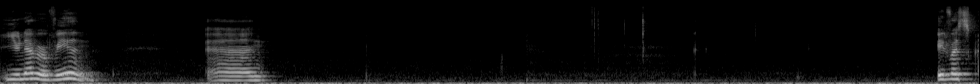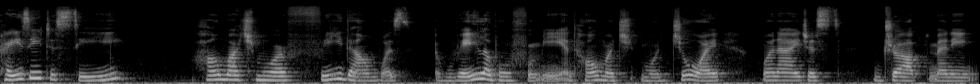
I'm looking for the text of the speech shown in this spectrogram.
you never win. And it was crazy to see how much more freedom was available for me and how much more joy when I just dropped many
